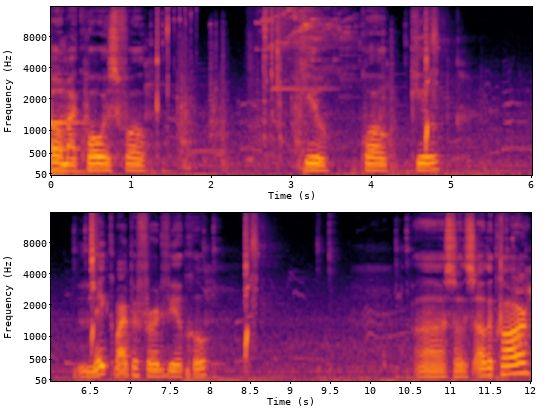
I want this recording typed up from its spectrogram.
Oh, my quo is full. Q, quo, Q. Make my preferred vehicle. Uh, so this other car.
